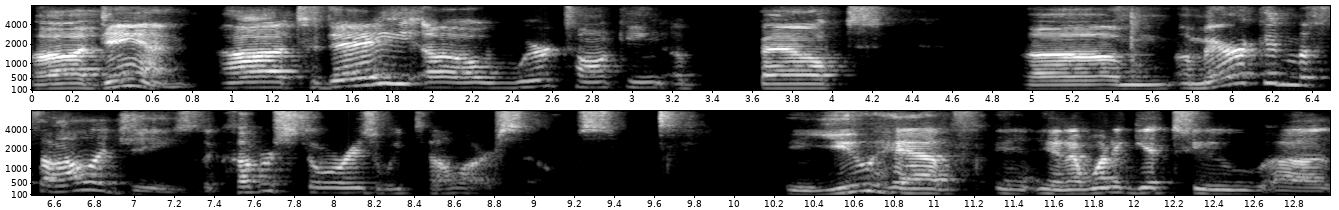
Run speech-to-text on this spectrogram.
Uh, Dan, uh, today we're talking about um, American mythologies, the cover stories we tell ourselves. You have, and I want to get to uh,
